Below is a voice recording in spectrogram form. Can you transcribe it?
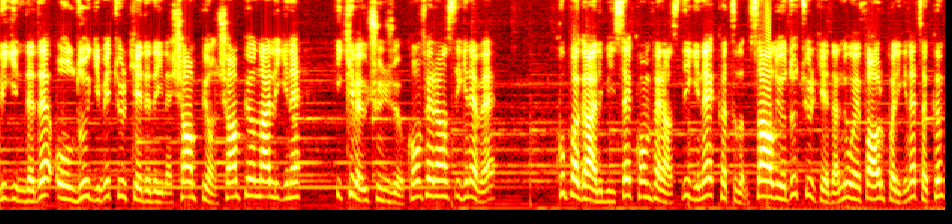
Ligi'nde de olduğu gibi Türkiye'de de yine şampiyon Şampiyonlar Ligi'ne 2 ve 3. Konferans Ligi'ne ve Kupa galibi ise Konferans Ligi'ne katılım sağlıyordu. Türkiye'den de UEFA Avrupa Ligi'ne takım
